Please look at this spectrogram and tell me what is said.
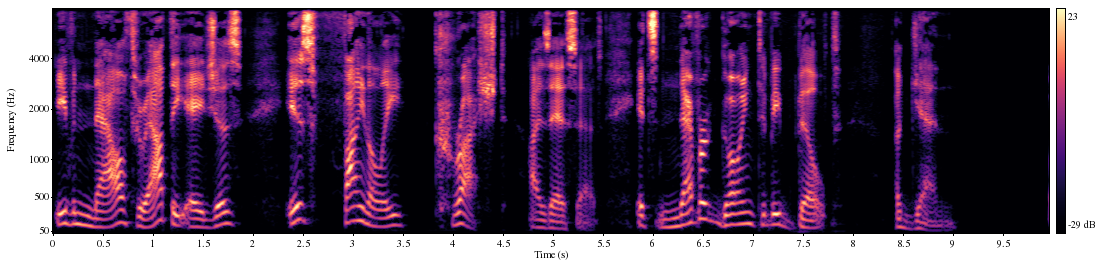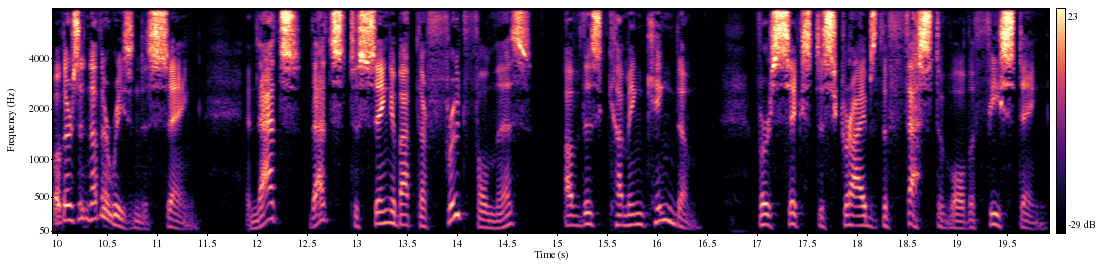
even now throughout the ages, is finally crushed, Isaiah says. It's never going to be built again. Well, there's another reason to sing, and that's, that's to sing about the fruitfulness of this coming kingdom. Verse 6 describes the festival, the feasting.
